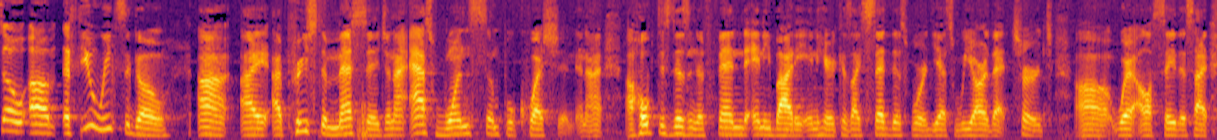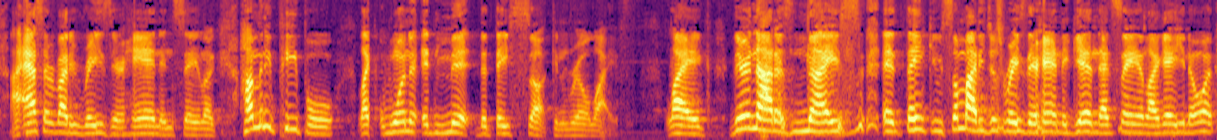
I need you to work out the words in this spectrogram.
So, um, a few weeks ago, uh, I, I, preached a message and I asked one simple question. And I, I hope this doesn't offend anybody in here because I said this word. Yes, we are that church uh, where I'll say this. I, I asked everybody raise their hand and say, like, how many people like want to admit that they suck in real life? Like, they're not as nice. And thank you. Somebody just raised their hand again that's saying, like, hey, you know what?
